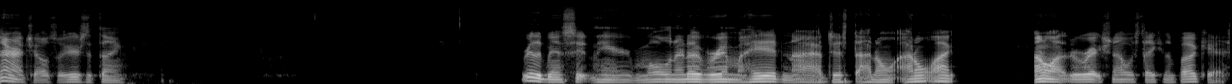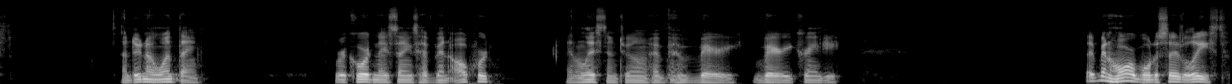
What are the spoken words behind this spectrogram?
All right, y'all. So here's the thing. Really been sitting here mulling it over in my head, and I just I don't I don't like I don't like the direction I was taking the podcast. I do know one thing. Recording these things have been awkward, and listening to them have been very, very cringy. They've been horrible to say the least.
